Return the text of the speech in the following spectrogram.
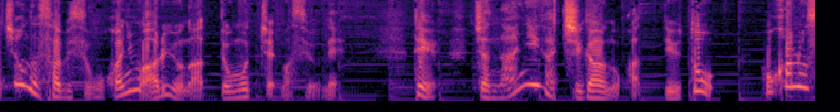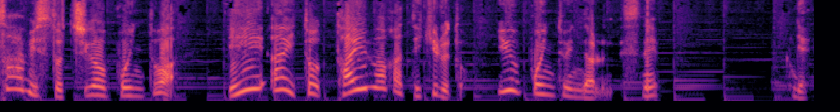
じようなサービス他にもあるよなって思っちゃいますよね。で、じゃあ何が違うのかっていうと、他のサービスと違うポイントは AI と対話ができるというポイントになるんですね。で、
